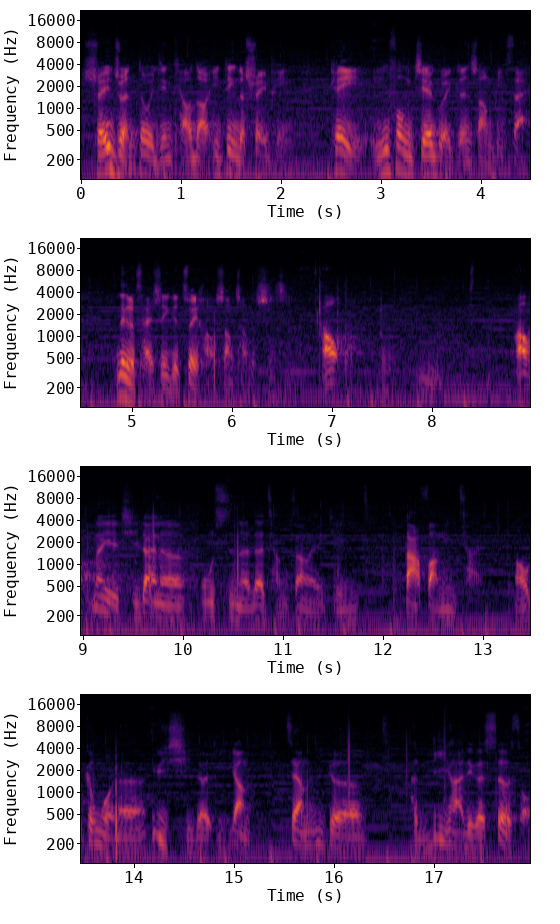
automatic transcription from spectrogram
水准都已经调到一定的水平，可以无缝接轨跟上比赛，那个才是一个最好上场的时机。好，嗯嗯，好，那也期待呢，巫师呢在场上呢已经大放异彩，然后跟我呢预期的一样，这样一个很厉害的一个射手，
